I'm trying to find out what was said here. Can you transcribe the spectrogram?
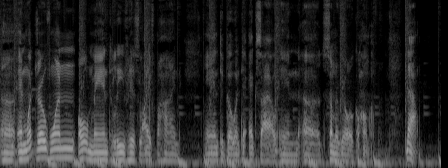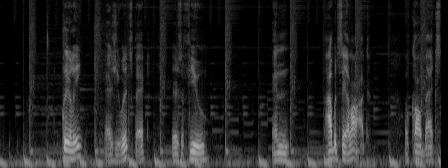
uh, and what drove one old man to leave his life behind and to go into exile in uh, Summerville, Oklahoma. Now, clearly, as you would expect, there's a few, and I would say a lot, of callbacks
